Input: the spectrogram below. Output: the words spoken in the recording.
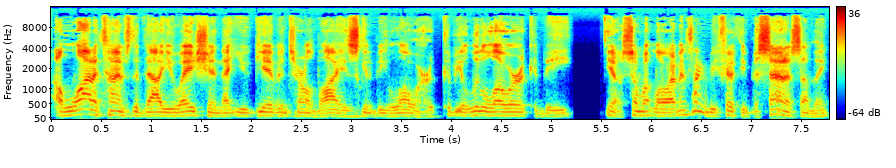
A lot of times the valuation that you give internal buyers is going to be lower. It could be a little lower. It could be, you know, somewhat lower. I mean, it's not going to be 50% or something,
